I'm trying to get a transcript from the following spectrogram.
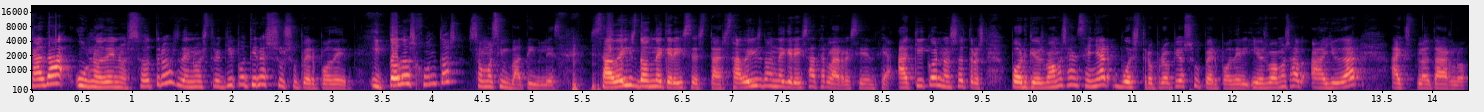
cada uno de nosotros, de nuestro equipo, tiene su superpoder y todos juntos somos imbatibles. Sabéis dónde queréis estar, sabéis dónde queréis hacer la residencia, aquí con nosotros, porque os vamos a enseñar vuestro propio superpoder y os vamos a ayudar a explotarlo.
